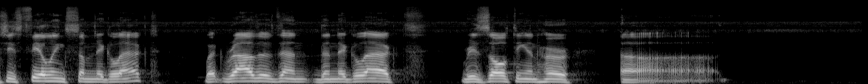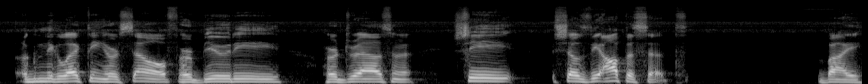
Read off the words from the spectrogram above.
she's feeling some neglect, but rather than the neglect resulting in her uh, neglecting herself, her beauty, her dress. She shows the opposite by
